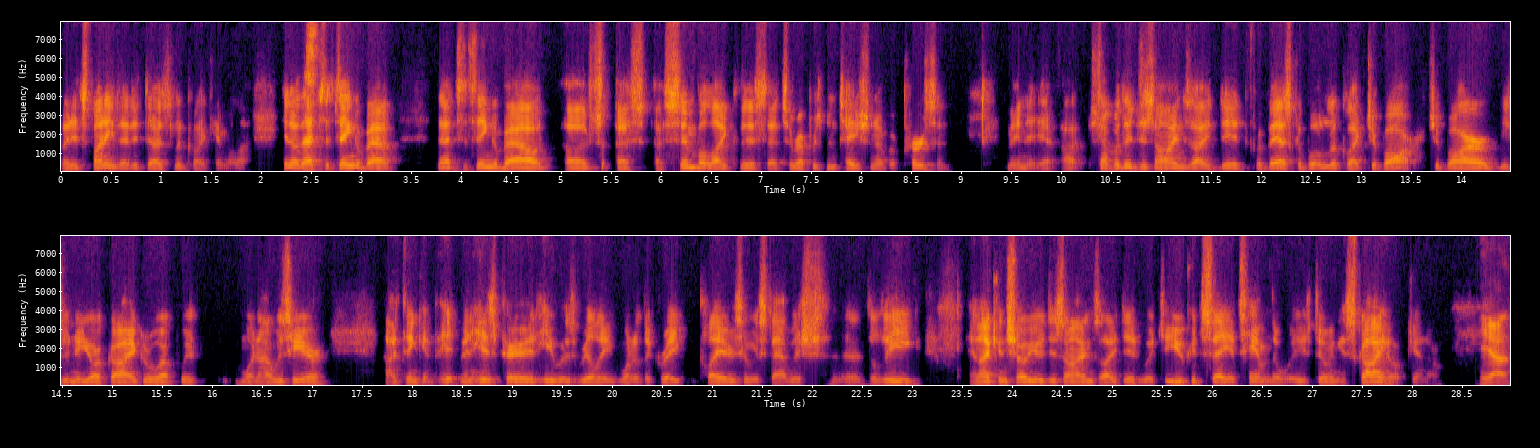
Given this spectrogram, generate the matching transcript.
But it's funny that it does look like him a lot. You know, that's the thing about that's the thing about a, a, a symbol like this. That's a representation of a person. I mean, uh, some of the designs I did for basketball look like Jabbar. Jabbar is a New York guy I grew up with when I was here. I think in his period, he was really one of the great players who established uh, the league. And I can show you designs I did, which you could say it's him, that way he's doing his skyhook, you know. Yeah.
